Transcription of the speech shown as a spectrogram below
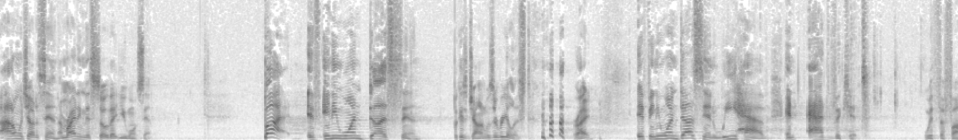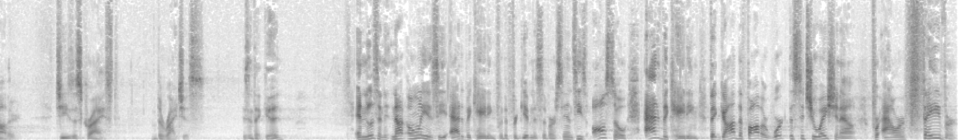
I don't want y'all to sin. I'm writing this so that you won't sin. But if anyone does sin, because John was a realist, right? If anyone does sin, we have an advocate with the Father, Jesus Christ, the righteous. Isn't that good? And listen, not only is he advocating for the forgiveness of our sins, he's also advocating that God the Father work the situation out for our favor.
